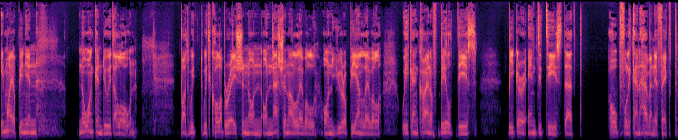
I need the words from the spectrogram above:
in my opinion no one can do it alone but with, with collaboration on, on national level, on European level, we can kind of build these bigger entities that hopefully can have an effect.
